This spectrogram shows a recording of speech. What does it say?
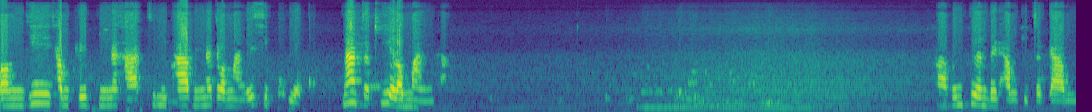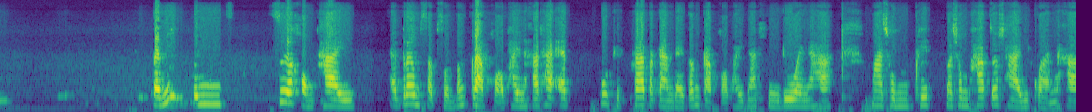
ตอนที่ทำคลิปนี้นะคะ ที่มีภาพนี้น่าจะประมาณได้สิบขวบ น่าจะที่เยอรมันค่ะพาเพื่อนๆไปทำกิจกรรม แต่นี่เป็นเสื้อของไทย แอดเริ่มสับสนต้องกราบขออภัยนะคะ ถ้าแอดพูดผิดพลาดประการใดต้องกราบขออภัยณที่นี้ด้วยนะคะ มาชมคลิปมาชมภาพเจ้าชายดีกว่านะคะ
